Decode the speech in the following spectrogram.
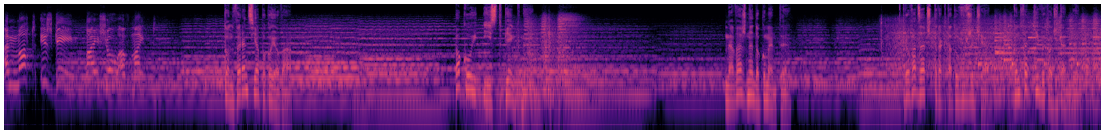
And not is gain by show of might. Konferencja pokojowa. Pokój ist piękny. Na ważne dokumenty. Wprowadzacz traktatów w życie. Konfetti wychodzi tędy.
